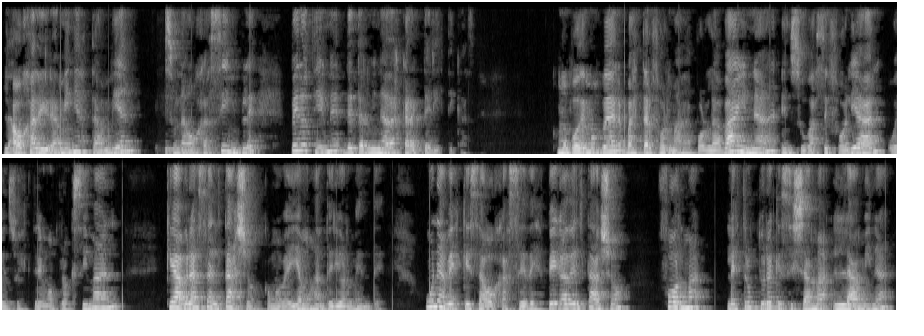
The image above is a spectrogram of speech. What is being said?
La hoja de gramíneas también es una hoja simple, pero tiene determinadas características. Como podemos ver, va a estar formada por la vaina en su base foliar o en su extremo proximal, que abraza el tallo, como veíamos anteriormente. Una vez que esa hoja se despega del tallo, forma la estructura que se llama lámina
